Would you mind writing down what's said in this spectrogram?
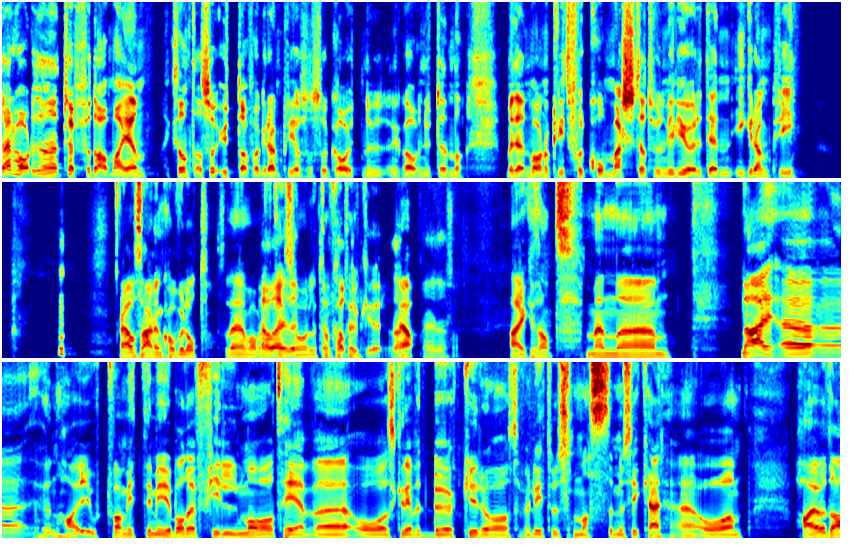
Der har du denne tøffe dama igjen. ikke sant? Altså Utafor Grand Prix også, så ga, ut, ga hun ut den, da. Men den var nok litt for kommers til at hun ville gjøre den i Grand Prix. Ja, Og så er det en coverlåt, så det var vel Ja, ikke det, så lett å få til. gjøre. Nei, Ja. det er sant. Nei, ikke sant. Men eh, Nei, eh, hun har jo gjort vanvittig mye. Både film og TV, og skrevet bøker, og selvfølgelig gitt ut masse musikk her. eh, og har jo da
